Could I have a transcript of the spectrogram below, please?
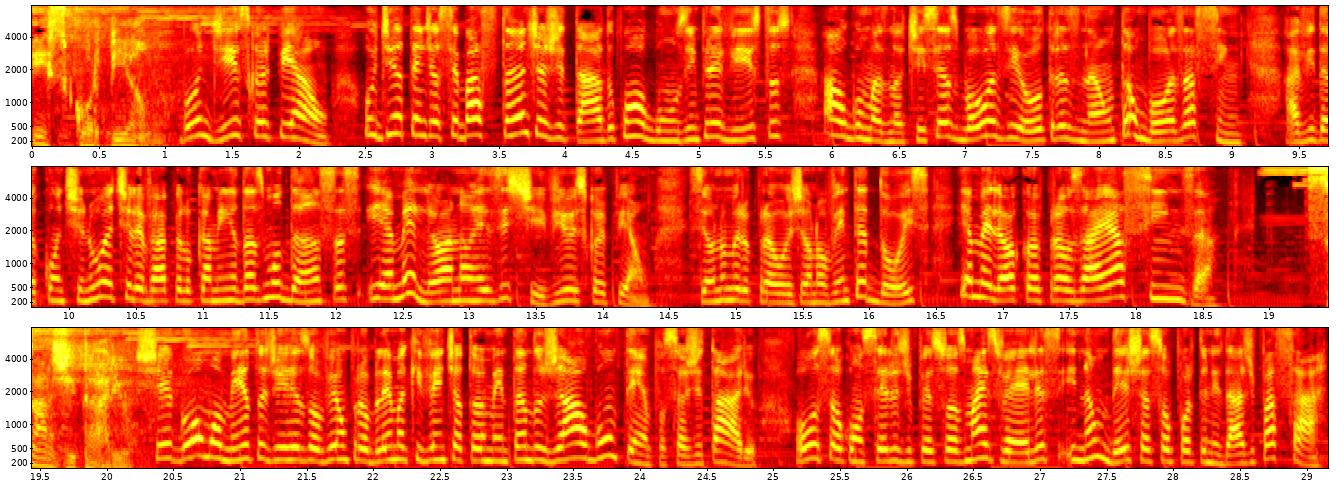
Escorpião. Bom dia, Escorpião. O dia tende a ser bastante agitado com alguns imprevistos, algumas notícias boas e outras não tão boas assim. A vida continua a te levar pelo caminho das mudanças e é melhor não resistir, viu, Escorpião? Seu número para hoje é o 92 e a melhor cor para usar é a cinza. Sagitário. Chegou o momento de resolver um problema que vem te atormentando já há algum tempo, Sagitário. Ouça o conselho de pessoas mais velhas e não deixe essa oportunidade passar.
